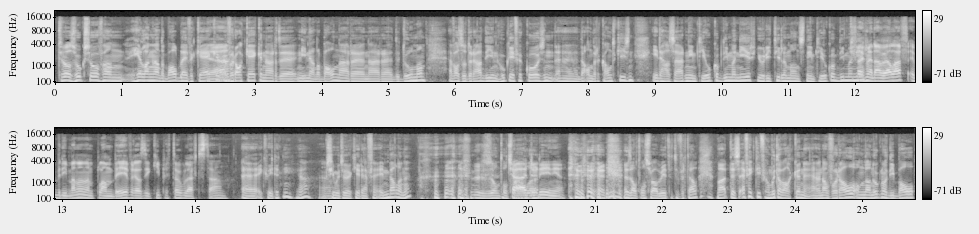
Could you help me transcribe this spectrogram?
Terwijl ze ook zo van heel lang naar de bal blijven kijken. Ja. En vooral kijken naar de, niet naar de bal, naar, eh, naar eh, de doelman. En van zodra die een hoek heeft gekozen, eh, de andere kant kiezen. Ede Hazard neemt die ook op die manier. Juri Tielemans neemt die ook op die Ik vraag manier. me dan wel af, hebben die mannen een plan B voor als die keeper toch blijft staan? Ik weet het niet, ja. Misschien moeten we een keer even inbellen. Hè. Ze ons wel, zal het ons wel weten te vertellen. Maar het is effectief, je moet dat wel kunnen. En dan vooral om dan ook nog die bal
